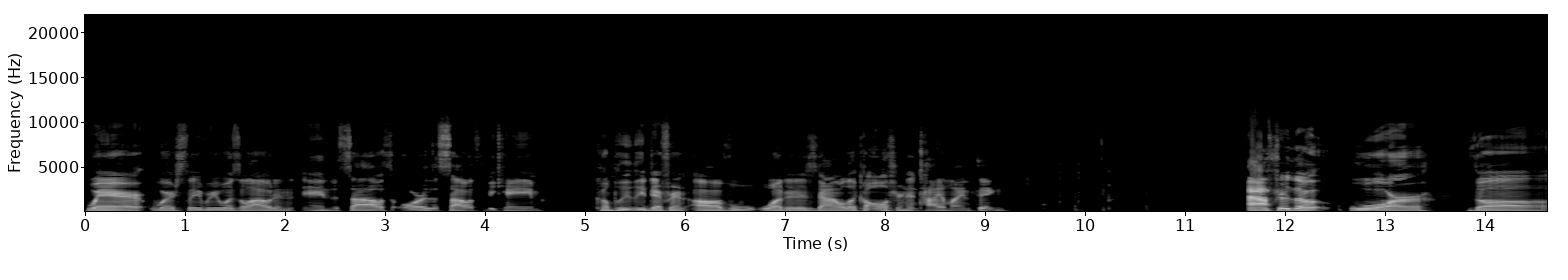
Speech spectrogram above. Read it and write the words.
where where slavery was allowed in, in the South or the South became completely different of what it is now, like an alternate timeline thing. After the war, the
